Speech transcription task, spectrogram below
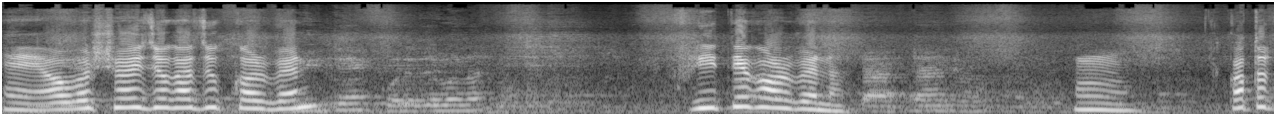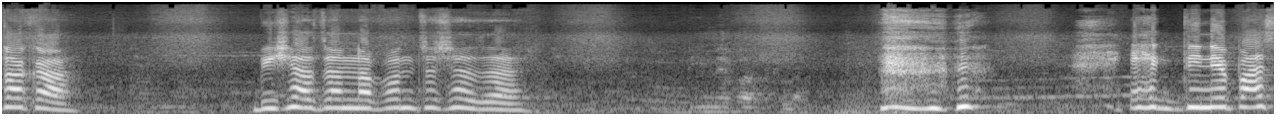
হ্যাঁ অবশ্যই যোগাযোগ করবেন। ফ্রিতে করবে না। হুম, কত টাকা? বিশ হাজার না পঞ্চাশ হাজার? একদিনে পাঁচ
